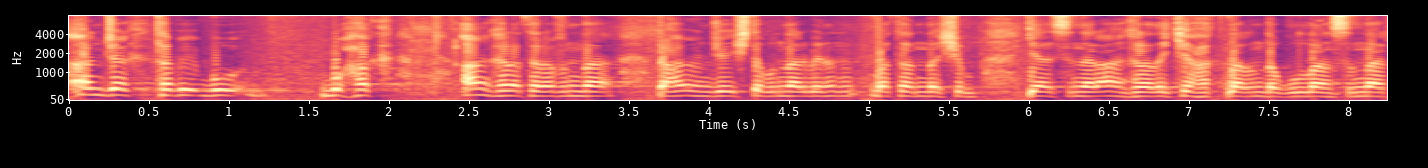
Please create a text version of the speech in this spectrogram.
ancak tabii bu bu hak Ankara tarafında daha önce işte bunlar benim vatandaşım gelsinler Ankara'daki haklarını da kullansınlar.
